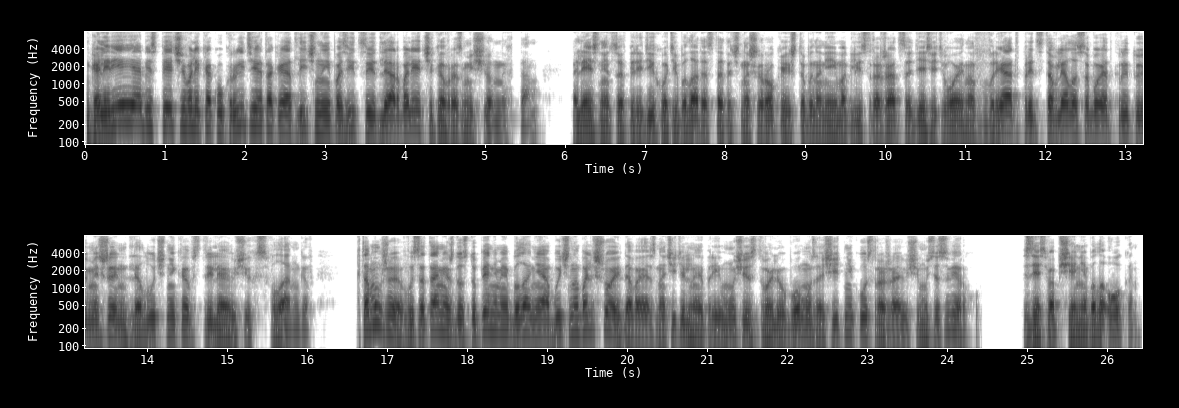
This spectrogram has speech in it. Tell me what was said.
Галереи обеспечивали как укрытие, так и отличные позиции для арбалетчиков, размещенных там. Лестница впереди, хоть и была достаточно широкой, чтобы на ней могли сражаться 10 воинов в ряд, представляла собой открытую мишень для лучников, стреляющих с флангов. К тому же, высота между ступенями была необычно большой, давая значительное преимущество любому защитнику, сражающемуся сверху. Здесь вообще не было окон.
